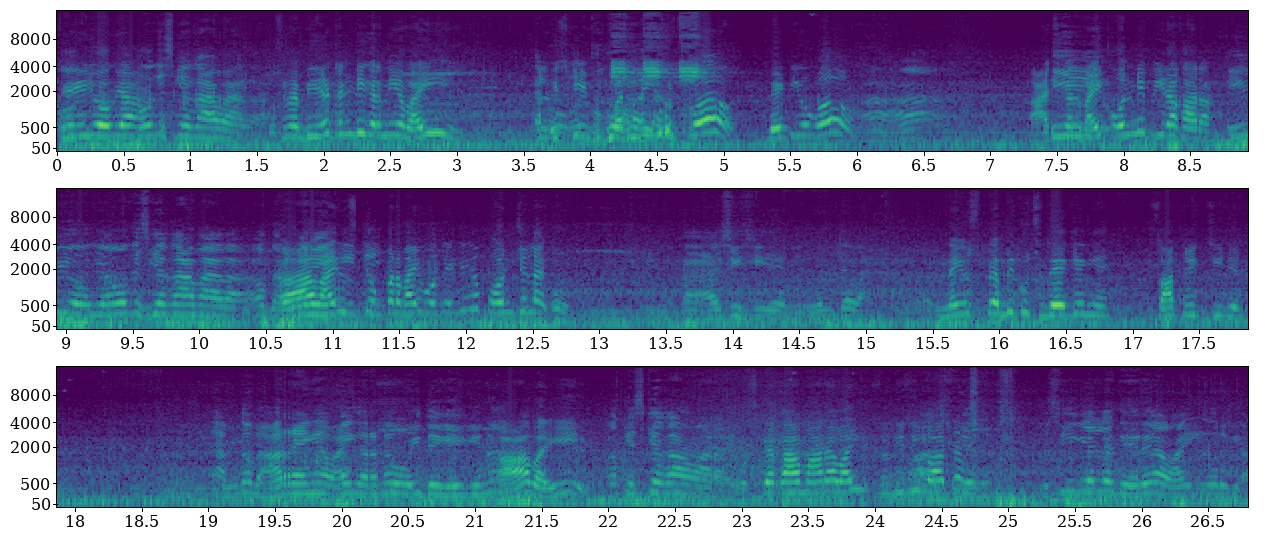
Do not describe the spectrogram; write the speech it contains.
फ्रीज हो गया। वो किसके गाँव आएगा उसमें बियर ठंडी करनी है भाई। इसकी बंदी उसको बेटियों को। हाँ हाँ। आजकल भाई कौन नहीं पी रहा खा रहा? टीवी हो गया वो किसके काम आएगा हाँ भाई उसके ऊपर भाई वो देखेंगे कौन चला को। ऐसी चीज़ें नहीं बोलते भाई। नहीं उस पर भी कुछ देखेंगे सात्विक चीज़ें। हम तो बाहर रहेंगे भाई घर में वही देखेगी ना। हाँ भाई। तो किसके काम आ रहा है? उसके काम आ रहा भाई सीधी सी बात है। उसी के लिए दे रहे हैं भाई और क्या?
